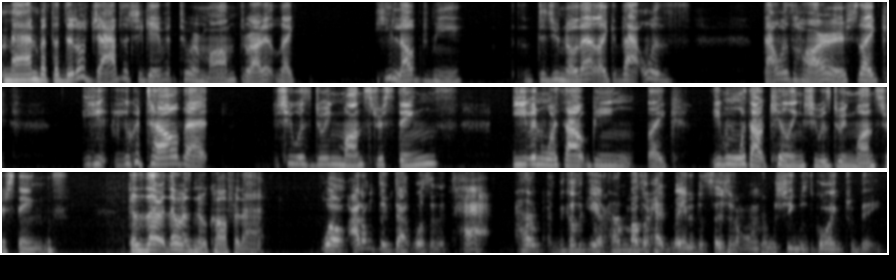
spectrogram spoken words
Man, but the little jabs that she gave it to her mom throughout it, like, he loved me. Did you know that? Like, that was, that was harsh. Like, you, you could tell that she was doing monstrous things even without being like even without killing she was doing monstrous things. Because there there was no call for that. Well i don't think that was an attack. Her because again her mother had made a decision on who she was going to be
